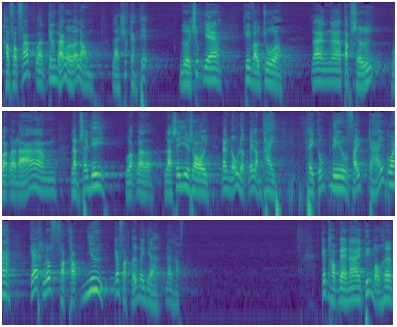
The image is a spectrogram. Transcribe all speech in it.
học Phật pháp và căn bản và vỡ lòng là rất cần thiết. Người xuất gia khi vào chùa đang à, tập sự hoặc là đã làm sa di hoặc là là sa di rồi đang nỗ lực để làm thầy thì cũng đều phải trải qua các lớp Phật học như các Phật tử bây giờ đang học. Cách học ngày nay tiến bộ hơn.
